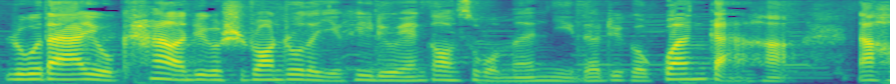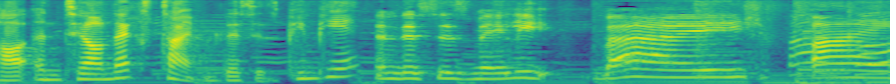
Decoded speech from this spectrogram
如果大家有看了这个时装周的，也可以留言告诉我们你的这个观感哈。那好，Until next time, this is 翩翩 and this is Mei Bye. Bye.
